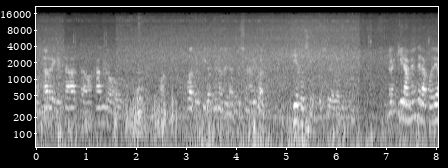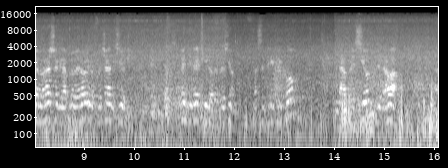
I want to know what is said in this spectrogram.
contar de que estaba trabajando 4 kilos menos de la presión habitual. 10 200 era original. Tranquilamente la podría lograr ya que la prueba de oro lo flechaba 18. 23 kilos de presión. La centrifugó la presión de trabajo. La-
